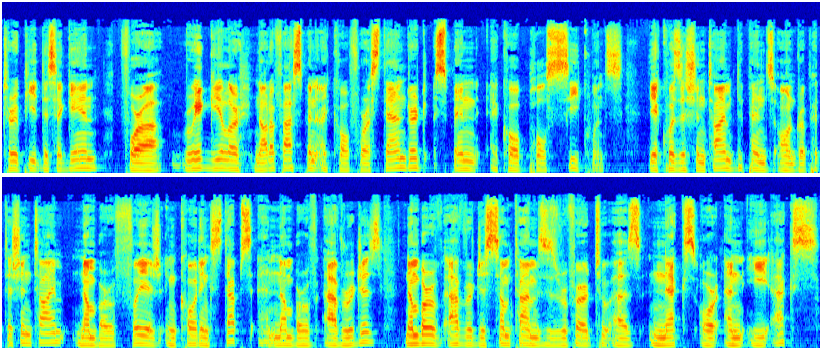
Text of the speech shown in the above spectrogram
To repeat this again, for a regular, not a fast spin echo, for a standard spin echo pulse sequence, the acquisition time depends on repetition time, number of phase encoding steps, and number of averages. Number of averages sometimes is referred to as NEX or NEX,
